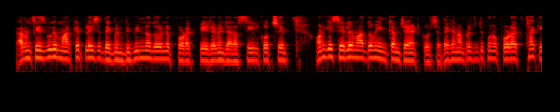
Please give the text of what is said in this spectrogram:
কারণ ফেসবুকের মার্কেট প্লেসে দেখবেন বিভিন্ন ধরনের প্রোডাক্ট পেয়ে যাবেন যারা সেল করছে। অনেকে সেলের মাধ্যমে ইনকাম জেনারেট করছে। দেখেন, আপনার যদি কোনো প্রোডাক্ট থাকে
